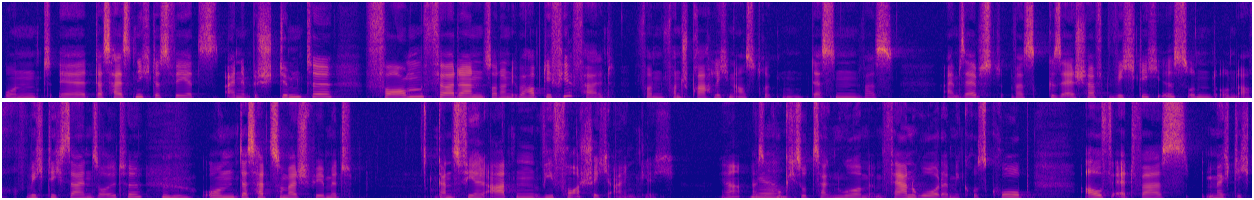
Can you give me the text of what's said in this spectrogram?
Und äh, das heißt nicht, dass wir jetzt eine bestimmte Form fördern, sondern überhaupt die Vielfalt von, von sprachlichen Ausdrücken, dessen, was einem selbst, was Gesellschaft wichtig ist und, und auch wichtig sein sollte. Mhm. Und das hat zum Beispiel mit ganz vielen Arten, wie forsche ich eigentlich? Ja, also ja. gucke ich sozusagen nur mit dem Fernrohr oder Mikroskop auf etwas, möchte ich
